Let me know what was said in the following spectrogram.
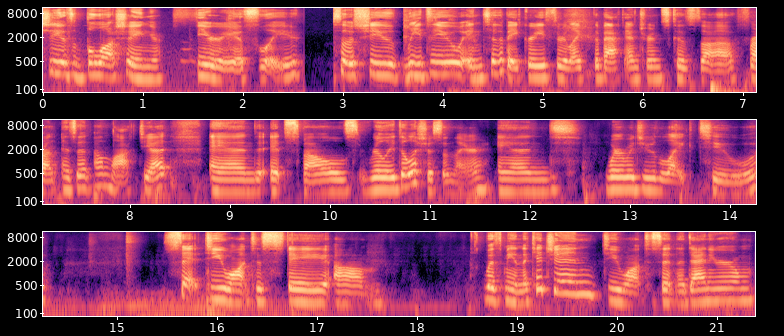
She is blushing furiously. So she leads you into the bakery through like the back entrance because the front isn't unlocked yet, and it smells really delicious in there. And where would you like to sit? Do you want to stay um, with me in the kitchen? Do you want to sit in the dining room?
